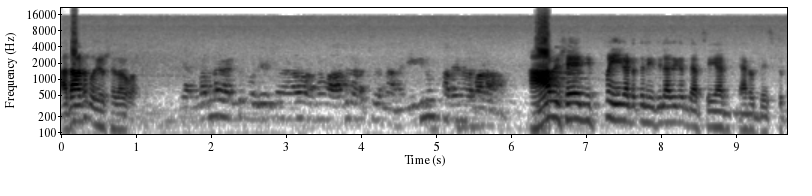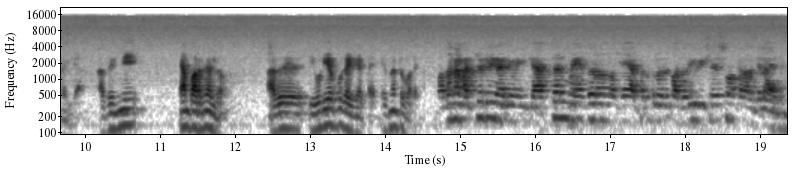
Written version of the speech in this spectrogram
അതാണ് പ്രതിപക്ഷ നേതാവ് പറഞ്ഞത്. ആ വിഷയം ഇപ്പം ഈ ഘട്ടത്തിൽ ഇതിലധികം ചർച്ച ചെയ്യാൻ ഞാൻ ഉദ്ദേശിക്കുന്നില്ല. അതിനി ഞാൻ പറഞ്ഞല്ലോ. അത് യു ഡി എഫ് കഴിയട്ടെ എന്നിട്ട് പറയാം. മറ്റൊരു കാര്യം ഈ ക്യാപ്റ്റൻ മേജർ എന്നൊക്കെ അത്തരത്തിലൊരു പദവി വിശേഷമൊക്കെ നൽകലായിരുന്നു.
